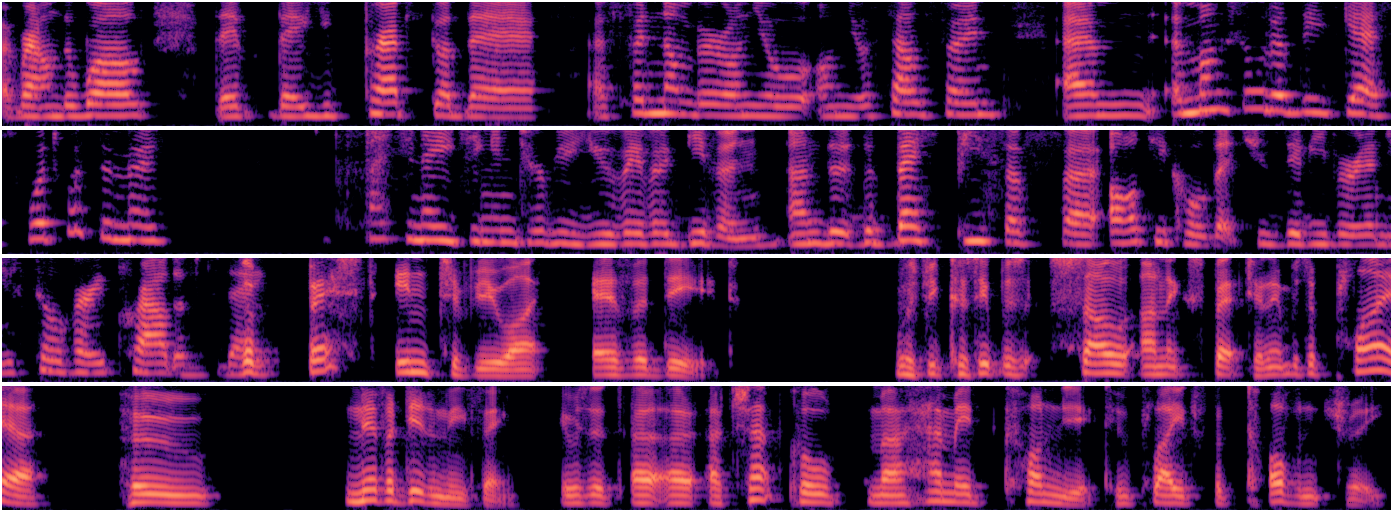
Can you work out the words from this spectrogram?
around the world. They've, they, you've perhaps got their uh, phone number on your on your cell phone. Um, amongst all of these guests, what was the most fascinating interview you've ever given and the, the best piece of uh, article that you've delivered and you're still very proud of today? The best interview I ever did was because it was so unexpected. It was a player who never did anything. It was a, a, a chap called Mohamed Konjić who played for Coventry.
